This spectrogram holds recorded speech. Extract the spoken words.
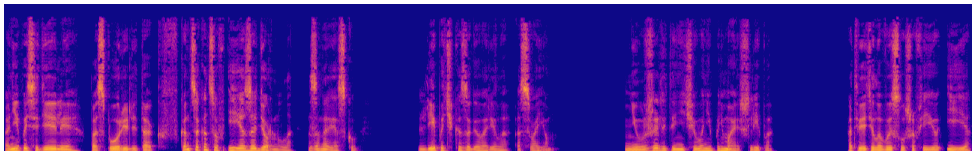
Они посидели, поспорили так. В конце концов, и я задернула занавеску. Липочка заговорила о своем. «Неужели ты ничего не понимаешь, Липа?» Ответила, выслушав ее, Ия.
